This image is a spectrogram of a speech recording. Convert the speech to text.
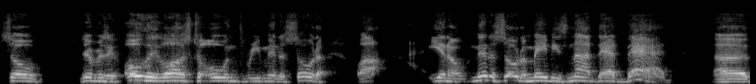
So was like, oh, they lost to 0 3 Minnesota. Well, you know, Minnesota maybe is not that bad. Uh,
